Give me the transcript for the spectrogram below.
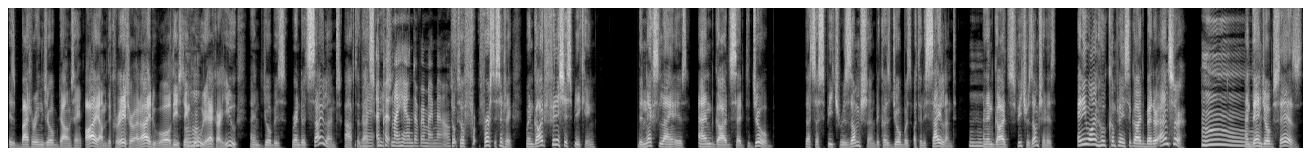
is battering Job down, saying, I am the creator and I do all these things. Mm-hmm. Who the heck are you? And Job is rendered silent after that right. I put my hand over my mouth. So, so f- first, essentially, when God finishes speaking, the next line is, and God said to Job. That's a speech resumption because Job was utterly silent. Mm-hmm. And then God's speech resumption is, anyone who complains to God better answer. Mm. And then Job says,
